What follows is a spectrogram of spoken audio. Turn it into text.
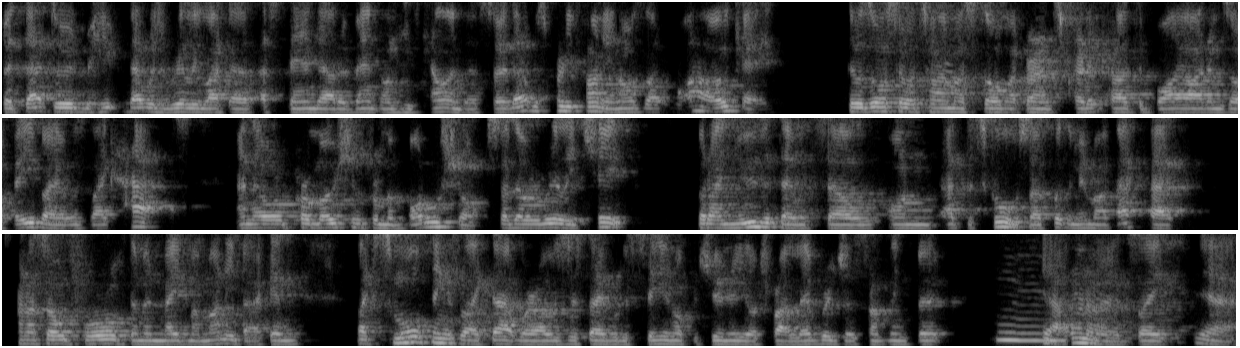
but that dude he, that was really like a, a, standout event on his calendar. So that was pretty funny. And i was like wow okay. There was also a time i stole my parents credit card to buy items off ebay. It was like hats. And they were a promotion from a bottle shop. So they were really cheap. But i knew that they would sell on at the school. So i put them in my backpack and i sold four of them and made my money back. And like small things like that where i was just able to see an opportunity or try leverage or something. But Mm. Yeah, I don't know. It's like yeah,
